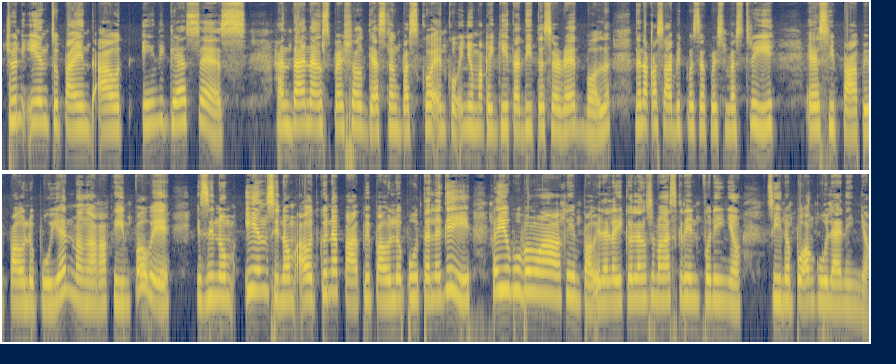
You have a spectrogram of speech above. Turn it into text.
Tune in to find out any guesses. Handa na ang special guest ng Pasko and kung inyong makikita dito sa Red Ball na nakasabit po sa Christmas tree, eh si Papi Paulo po yan mga kakimpaw eh. Isinom in, sinom out ko na Papi Paulo po talaga eh. Kayo po ba mga kakimpaw? Ilalagay ko lang sa mga screen po ninyo sino po ang hula ninyo.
